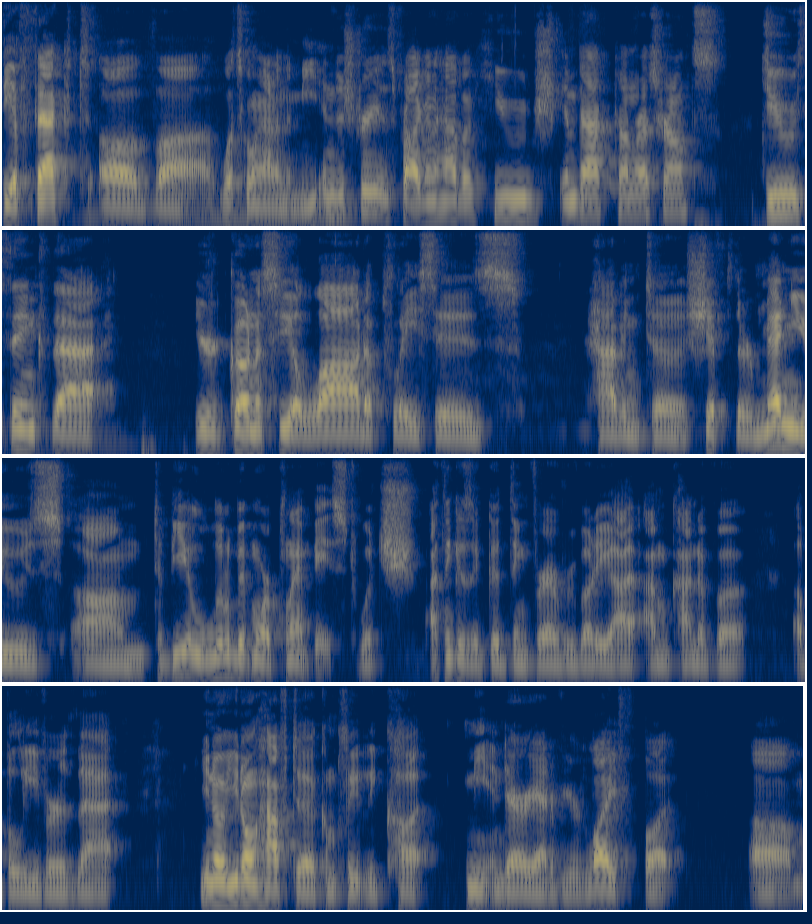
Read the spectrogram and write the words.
The effect of uh, what's going on in the meat industry is probably going to have a huge impact on restaurants. Do you think that you're going to see a lot of places having to shift their menus um, to be a little bit more plant based, which I think is a good thing for everybody. I, am kind of a, a believer that, you know, you don't have to completely cut meat and dairy out of your life, but um,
